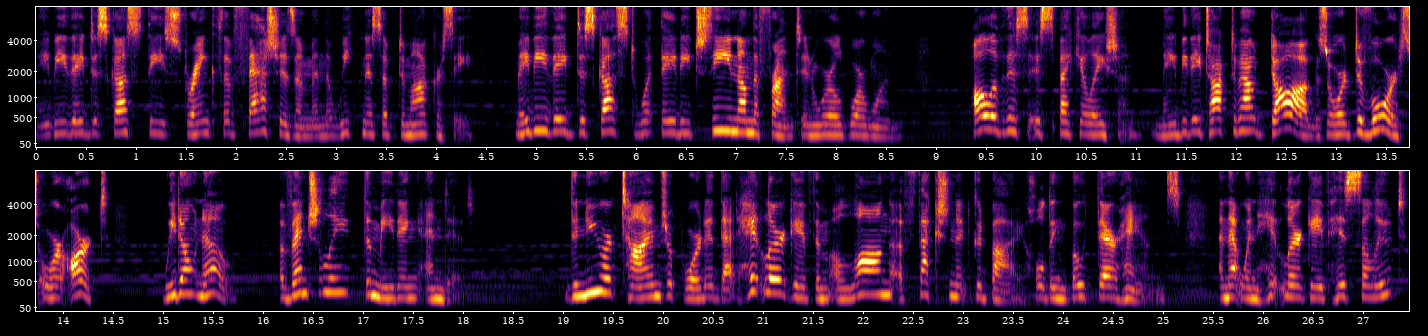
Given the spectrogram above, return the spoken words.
Maybe they discussed the strength of fascism and the weakness of democracy. Maybe they discussed what they'd each seen on the front in World War I. All of this is speculation. Maybe they talked about dogs or divorce or art. We don't know. Eventually, the meeting ended. The New York Times reported that Hitler gave them a long, affectionate goodbye, holding both their hands, and that when Hitler gave his salute,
